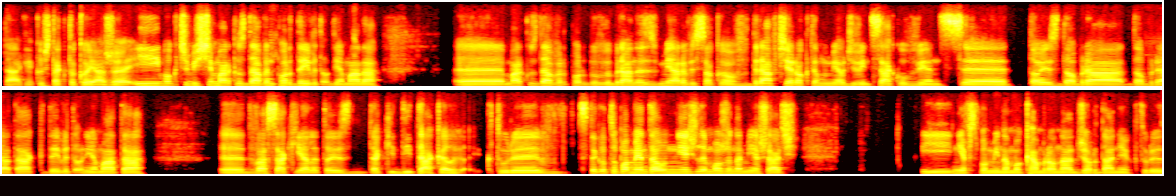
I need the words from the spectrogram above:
tak, jakoś tak to kojarzę. I oczywiście Marcus Davenport, David Odiamada. E, Marcus Davenport był wybrany w miarę wysoko w drafcie, rok temu miał 9 saków, więc e, to jest dobra, dobry atak. David Onyemata, e, dwa saki, ale to jest taki D-tackle, który z tego co pamiętam nieźle może namieszać. I nie wspominam o Camerona Jordanie, który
